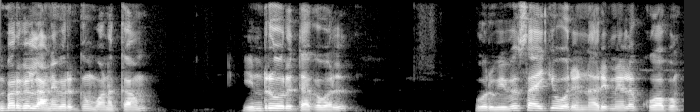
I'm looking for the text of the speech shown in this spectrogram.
நண்பர்கள் அனைவருக்கும் வணக்கம். இன்று ஒரு தகவல். ஒரு விவசாயிக்கு ஒரு நரி மேலே கோபம்.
